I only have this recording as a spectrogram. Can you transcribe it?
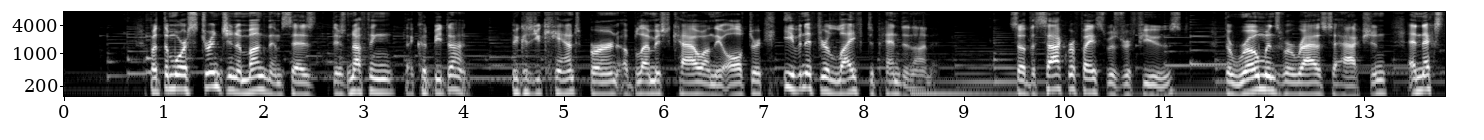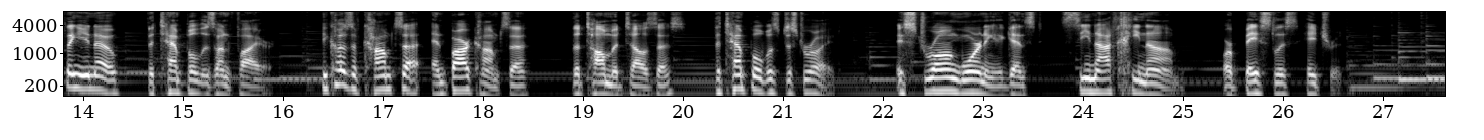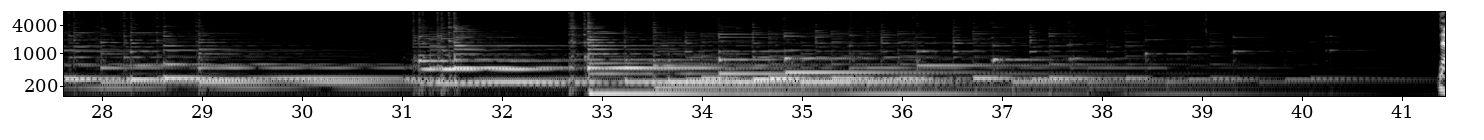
But the more stringent among them says there's nothing that could be done because you can't burn a blemished cow on the altar, even if your life depended on it. So the sacrifice was refused, the Romans were roused to action, and next thing you know, the temple is on fire. Because of Kamsa and Bar Kamsa, the Talmud tells us, the temple was destroyed. A strong warning against sinat chinam, or baseless hatred.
